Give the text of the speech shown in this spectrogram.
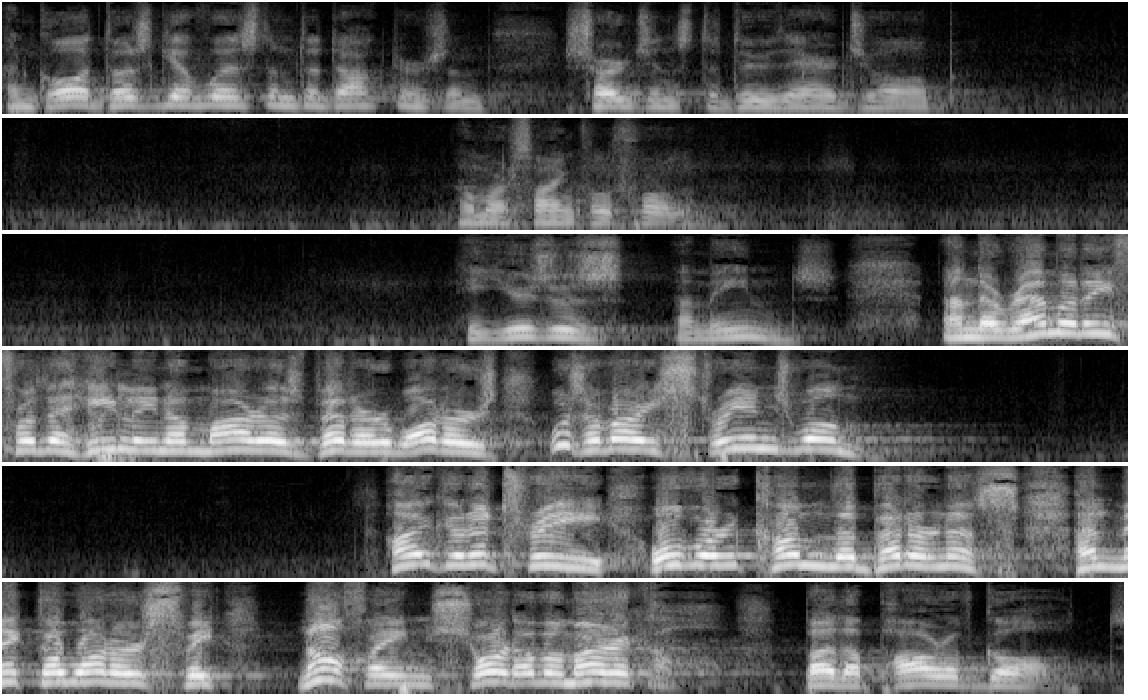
And God does give wisdom to doctors and surgeons to do their job. And we're thankful for them. He uses a means. And the remedy for the healing of Marah's bitter waters was a very strange one. How could a tree overcome the bitterness and make the waters sweet? Nothing short of a miracle by the power of God.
